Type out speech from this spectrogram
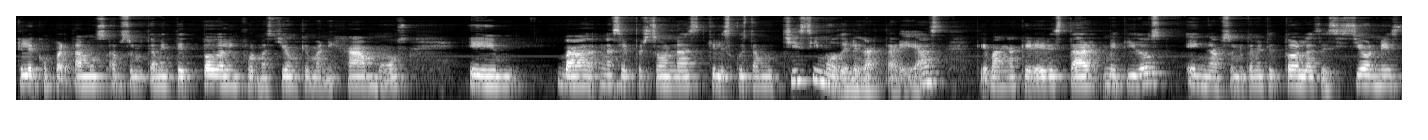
que le compartamos absolutamente toda la información que manejamos. Em, van a ser personas que les cuesta muchísimo delegar tareas, que van a querer estar metidos en absolutamente todas las decisiones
